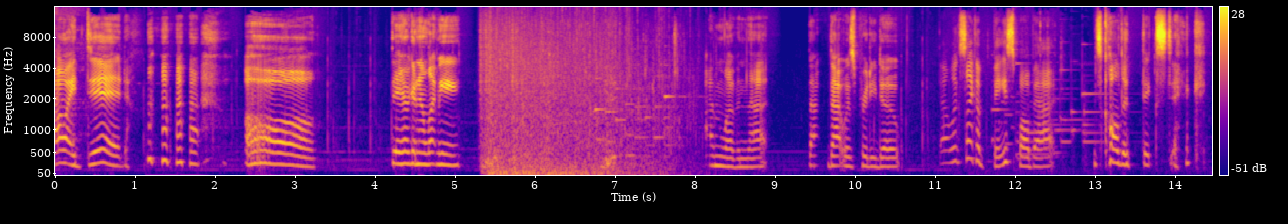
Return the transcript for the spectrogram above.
Oh, I did. oh. They're gonna let me... I'm loving that. That that was pretty dope. That looks like a baseball bat. It's called a thick stick.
